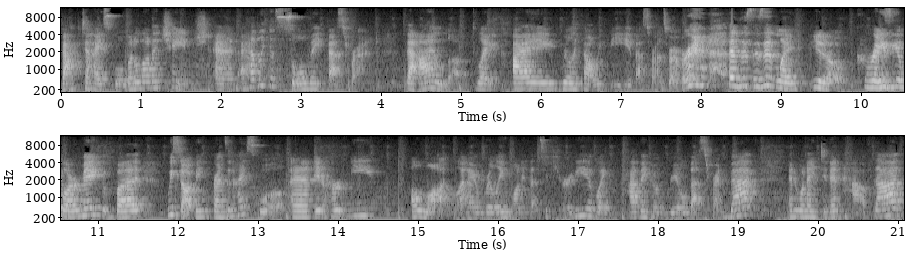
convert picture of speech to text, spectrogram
back to high school, but a lot had changed. And I had like a soulmate best friend that I loved. Like, I really thought we'd be best friends forever. and this isn't like, you know, crazy alarming, but we stopped being friends in high school and it hurt me a lot. And I really wanted that security of like having a real best friend back. And when I didn't have that,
